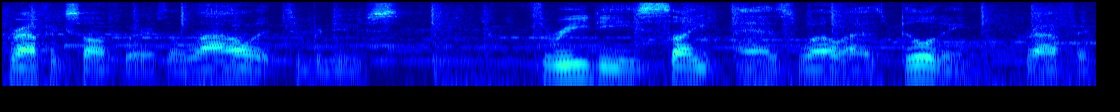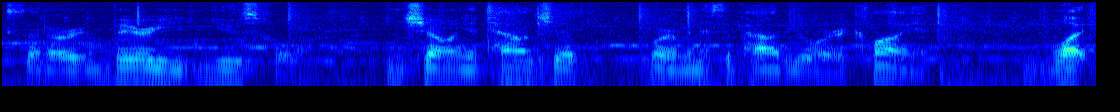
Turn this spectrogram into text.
graphic softwares allow it to produce 3D site as well as building graphics that are very useful in showing a township or a municipality or a client what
